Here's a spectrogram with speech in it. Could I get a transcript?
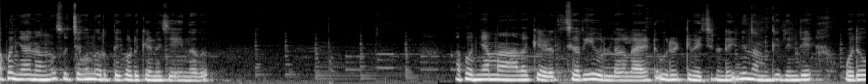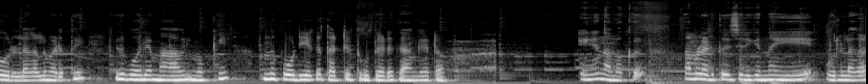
അപ്പോൾ ഞാൻ അങ്ങ് സ്വിച്ച് അങ്ങ് നിർത്തി കൊടുക്കുകയാണ് ചെയ്യുന്നത്. അപ്പോൾ ഞാൻ മാവൊക്കെ എടുത്ത് ചെറിയ ഉരുളകളായിട്ട് ഉരുട്ടി വെച്ചിട്ടുണ്ട്. ഇനി നമുക്ക് ഇതിന്റെ ഓരോ ഉരുളകളും എടുത്ത് ഇതുപോലെ മാവിൽ മുക്കി ഒന്ന് പൊടിയൊക്കെ തട്ടി തൂത്തെടുക്കാം കേട്ടോ. ഇനി നമുക്ക് നമ്മളെടുത്ത് വെച്ചിരിക്കുന്ന ഈ ഉരുളകൾ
